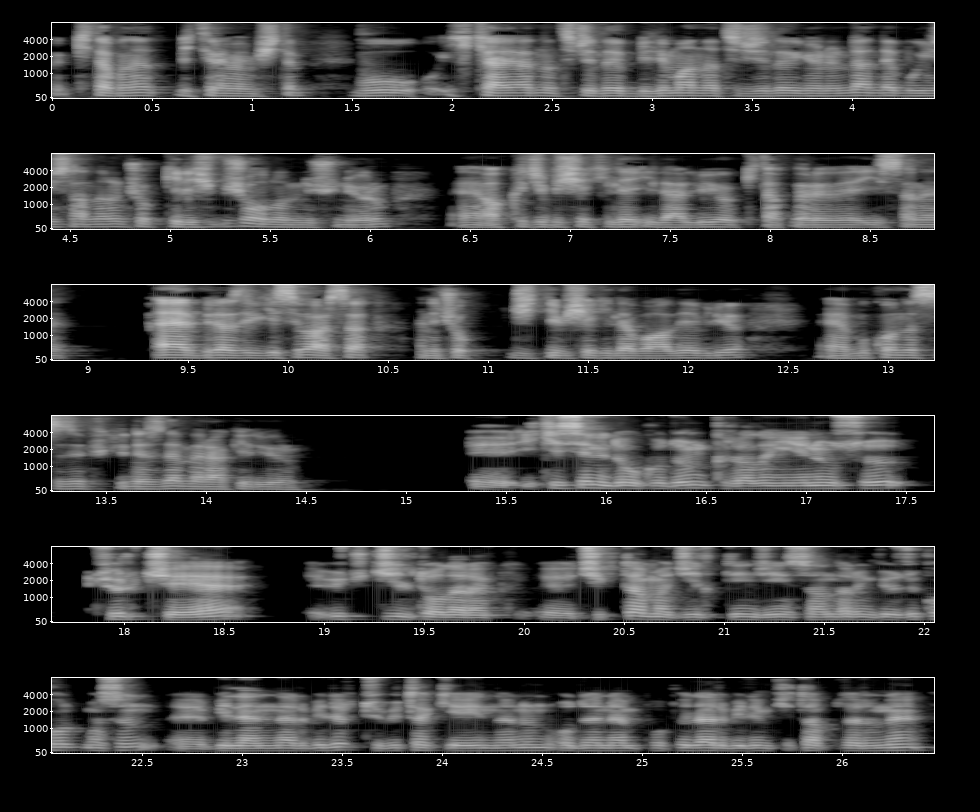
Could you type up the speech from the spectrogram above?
e, kitabını bitirememiştim. Bu hikaye anlatıcılığı, bilim anlatıcılığı yönünden de bu insanların çok gelişmiş olduğunu düşünüyorum. E, akıcı bir şekilde ilerliyor kitapları ve insanı eğer biraz ilgisi varsa hani çok ciddi bir şekilde bağlayabiliyor. E, bu konuda sizin fikrinizi de merak ediyorum. E, ikisini de okudum. Kralın Yeni Usu Türkçe'ye 3 cilt olarak e, çıktı ama cilt deyince insanların gözü korkmasın. E, bilenler bilir. TÜBİTAK yayınlarının o dönem popüler bilim kitaplarını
